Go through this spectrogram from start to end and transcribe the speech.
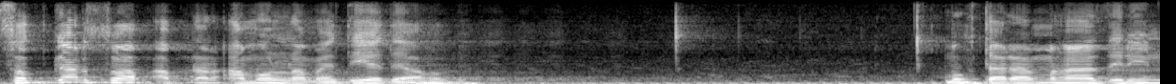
সৎকার সব আপনার আমল নামায় দিয়ে দেওয়া হবে। মুখতারাম হাজিরিন,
